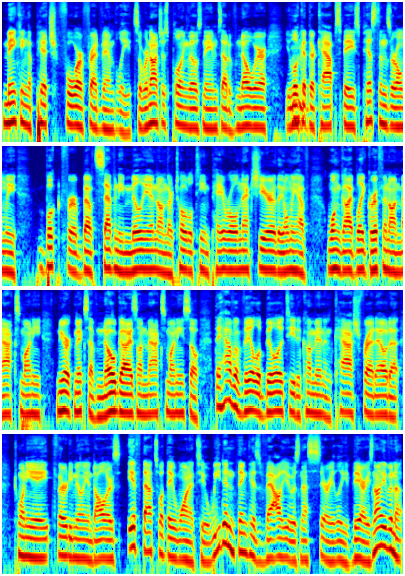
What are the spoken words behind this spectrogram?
making a pitch for Fred Van VanVleet. So we're not just pulling those names out of nowhere. You look mm-hmm. at their cap space. Pistons are only booked for about 70 million on their total team payroll next year. They only have one guy, Blake Griffin, on max money. New York Knicks have no guys on max money, so they have availability to come in and cash Fred out at 28, 30 million dollars if that's what they wanted to. We didn't think his value is necessarily there. He's not even an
